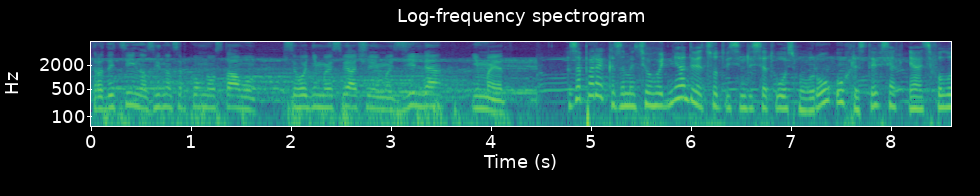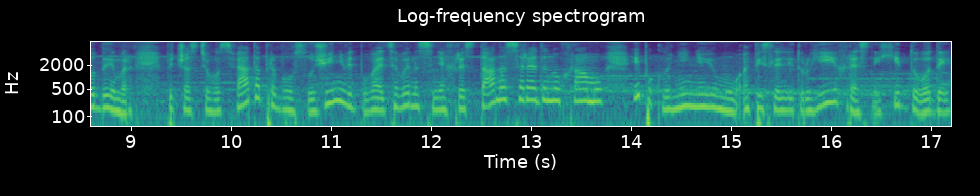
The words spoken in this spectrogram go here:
традиційно, згідно церковного уставу, сьогодні ми освячуємо зілля і мед. За переказами цього дня 988 року хрестився князь Володимир. Під час цього свята при богослужінні відбувається винесення Христа на середину храму і поклоніння йому. А після літургії хресний хід до води.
